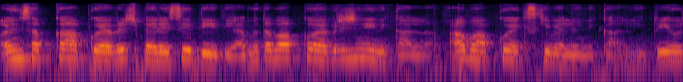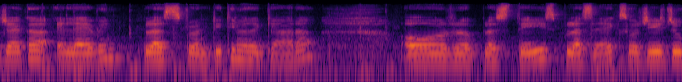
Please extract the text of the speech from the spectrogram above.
और इन सब का आपको एवरेज पहले से दे दिया। मतलब आपको एवरेज नहीं निकालना। अब आपको एक्स की वैल्यू निकालनी। तो ये हो जाएगा एलेवन प्लस ट्वेंटी थ्री मतलब ग्यारह। और प्लस तेईस प्लस एक्स और ये जो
